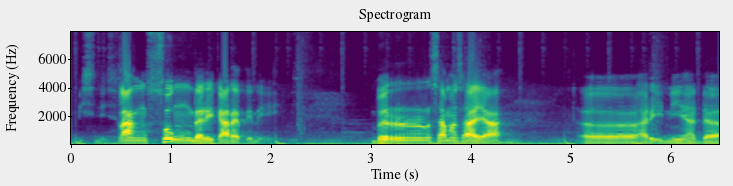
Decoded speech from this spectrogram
bisnis langsung dari Karet ini. Bersama saya eh, hari ini ada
